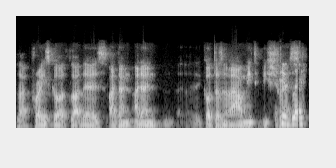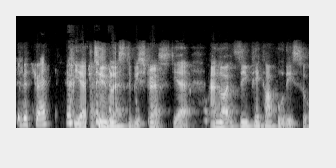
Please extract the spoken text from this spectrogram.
like praise God. Like there's I don't I don't God doesn't allow me to be stressed. Too blessed to be stressed. yeah, too blessed to be stressed. Yeah, and like so you pick up all these sort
